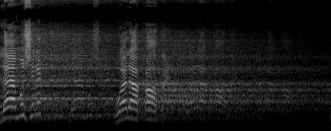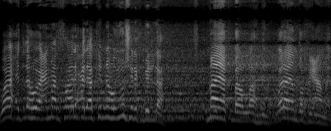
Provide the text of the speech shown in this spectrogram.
لا مشرك ولا قاطع. واحد له أعمال صالحة لكنه يشرك بالله ما يقبل الله منه ولا ينظر في عمله.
